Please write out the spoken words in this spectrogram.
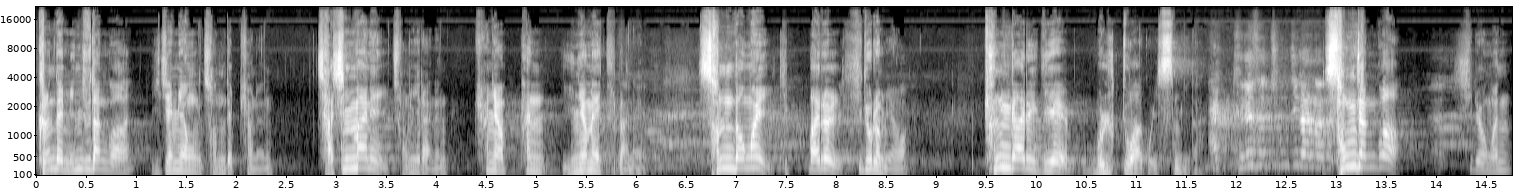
그런데 민주당과 이재명 전 대표는 자신만이 정의라는 편협한 이념에 기반해 선동의 깃발을 휘두르며 편가르기에 몰두하고 있습니다. 총질하려고 성장과 실용은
